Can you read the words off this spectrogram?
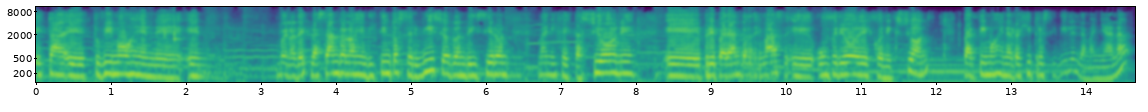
está, eh, estuvimos en, en, bueno, desplazándonos en distintos servicios donde hicieron manifestaciones, eh, preparando además eh, un periodo de desconexión. Partimos en el registro civil en la mañana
